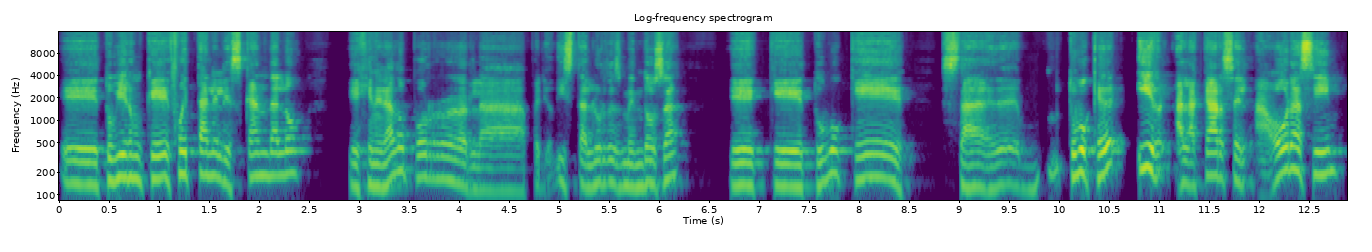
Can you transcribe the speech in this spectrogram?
eh, tuvieron que, fue tal el escándalo generado por la periodista Lourdes Mendoza, que tuvo que, tuvo que ir a la cárcel, ahora sí,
